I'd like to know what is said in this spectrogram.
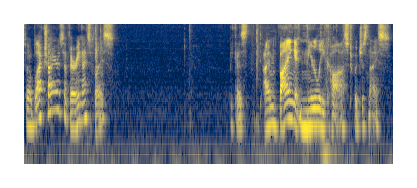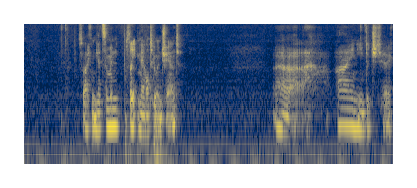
So Blackshire is a very nice place. Because I'm buying at nearly cost, which is nice. So I can get some in plate mail to enchant. Uh, I need to check.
